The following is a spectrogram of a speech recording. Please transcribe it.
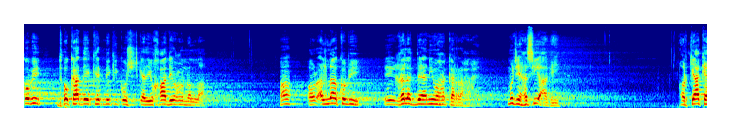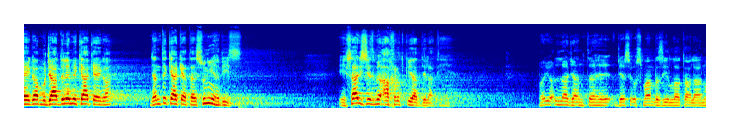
کو بھی دھوکہ دیکھنے کی کوشش کر رہی خاد اللہ۔ ہاں اور اللہ کو بھی غلط بیانی وہاں کر رہا ہے۔ مجھے ہنسی آ گئی۔ اور کیا کہے گا؟ مجادلے میں کیا کہے گا؟ جانتے کیا کہتا ہے؟ سنی حدیث۔ یہ ساری چیز میں آخرت کی یاد دلاتی ہیں۔ بھائی اللہ جانتا ہے، جیسے عثمان رضی اللہ تعالیٰ عنہ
